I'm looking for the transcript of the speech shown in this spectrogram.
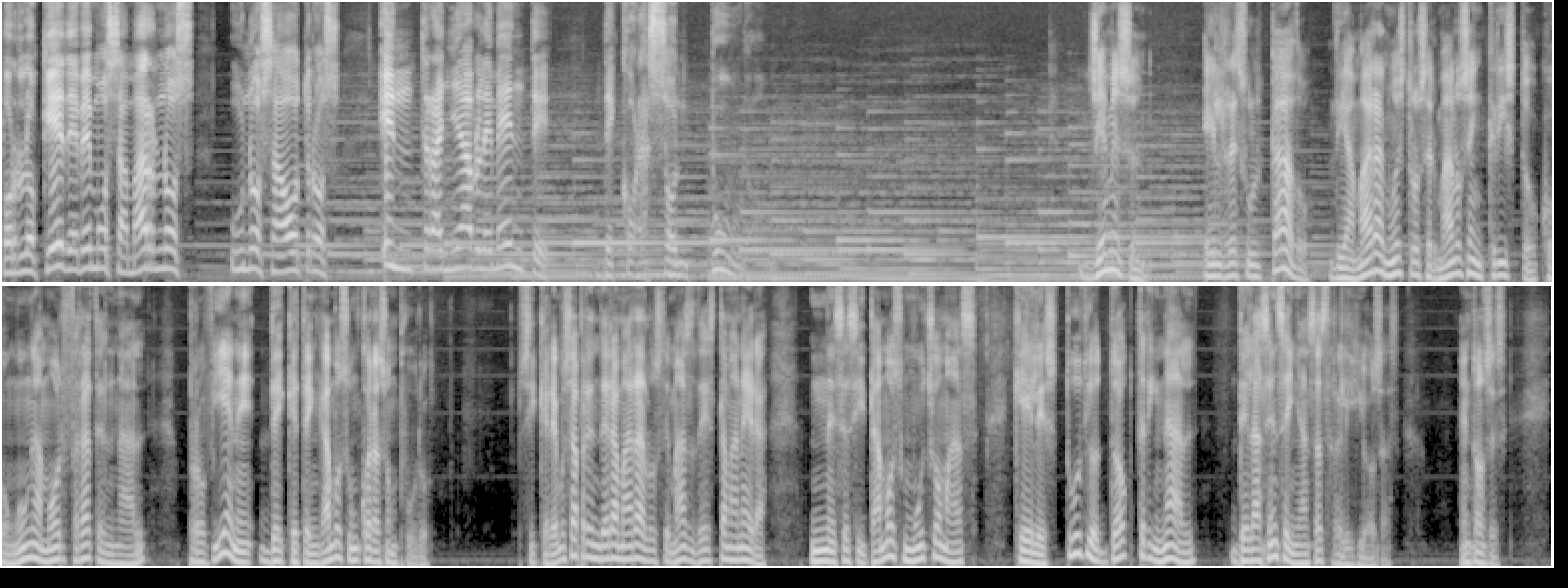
por lo que debemos amarnos unos a otros entrañablemente de corazón puro. Jameson, el resultado de amar a nuestros hermanos en Cristo con un amor fraternal proviene de que tengamos un corazón puro. Si queremos aprender a amar a los demás de esta manera, necesitamos mucho más que el estudio doctrinal de las enseñanzas religiosas. Entonces,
